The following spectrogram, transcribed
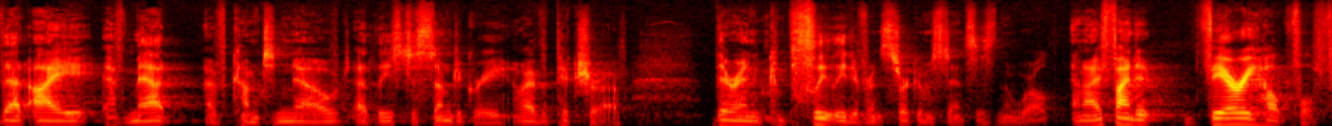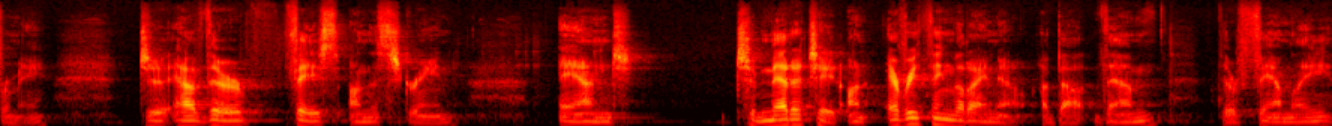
that I have met, I've come to know, at least to some degree, who I have a picture of. They're in completely different circumstances in the world. And I find it very helpful for me to have their face on the screen and to meditate on everything that I know about them, their family,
